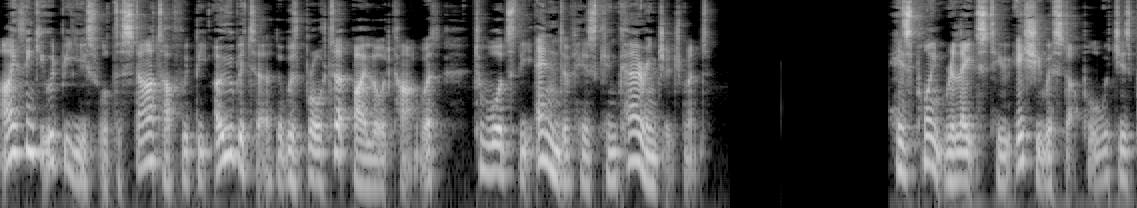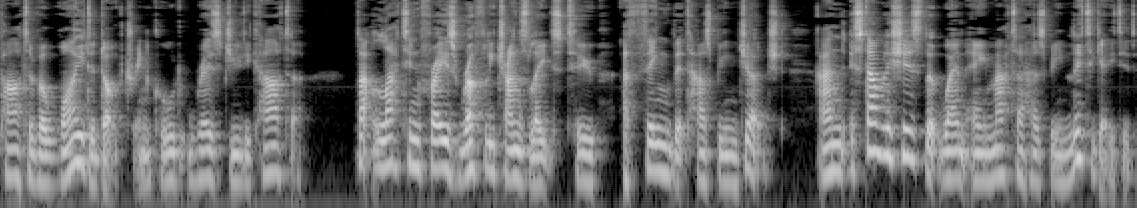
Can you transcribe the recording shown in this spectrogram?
I think it would be useful to start off with the obiter that was brought up by Lord Carnwath towards the end of his concurring judgment. His point relates to issue estoppel, which is part of a wider doctrine called res judicata. That Latin phrase roughly translates to a thing that has been judged, and establishes that when a matter has been litigated,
